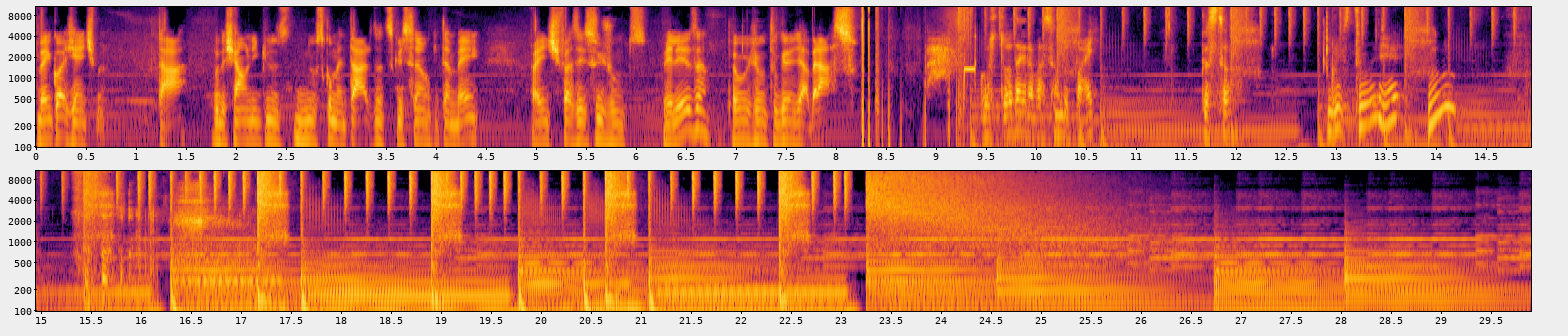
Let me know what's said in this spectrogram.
vem com a gente, mano, tá? Vou deixar um link nos, nos comentários, na descrição aqui também, pra gente fazer isso juntos, beleza? Tamo junto, um grande abraço. Gostou da gravação do pai? Gostou? Gostou, né? Hum? Música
